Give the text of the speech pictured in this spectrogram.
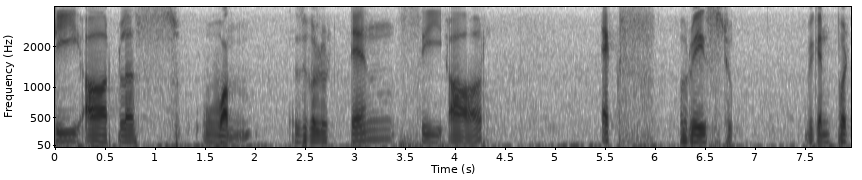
tr plus 1 is equal to 10 cr x raised to. We can put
